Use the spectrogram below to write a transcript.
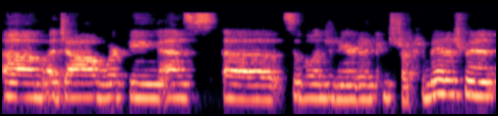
um, a job working as a civil engineer in construction management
